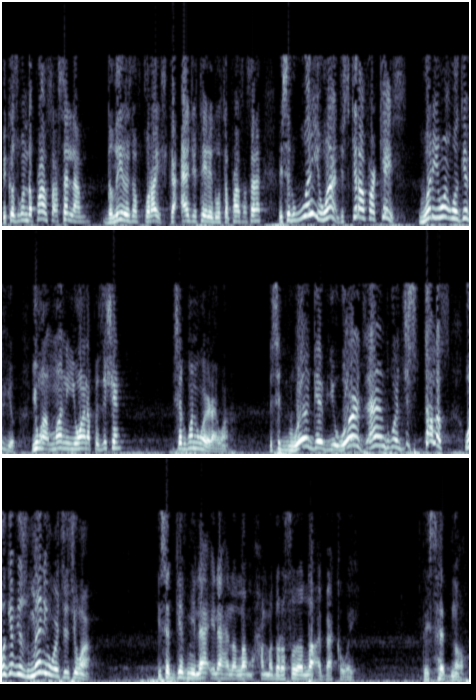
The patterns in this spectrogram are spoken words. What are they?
Because when the Prophet Sallallahu the leaders of Quraysh got agitated with the Prophet ﷺ. They said, What do you want? Just get off our case. What do you want? We'll give you. You want money? You want a position? He said, One word I want. They said, We'll give you words and words. Just tell us. We'll give you as many words as you want. He said, Give me La ilaha illallah Muhammad Rasulullah. I back away. They said, No.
